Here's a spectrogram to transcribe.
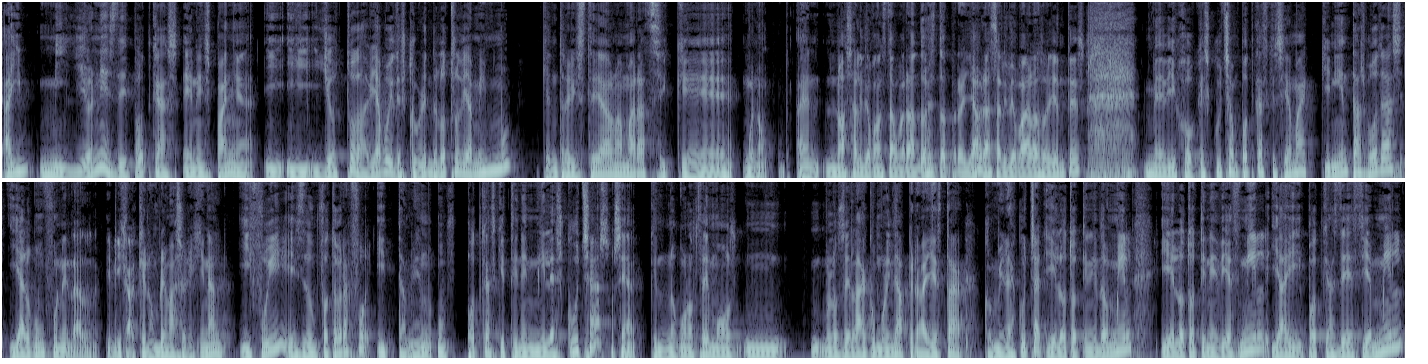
hay millones de podcasts en España y yo todavía voy descubriendo el otro día mismo que entrevisté a Alma Marazzi, que, bueno, eh, no ha salido cuando estamos grabando esto, pero ya habrá salido para los oyentes, me dijo que escucha un podcast que se llama 500 bodas y algún funeral. Y dije, ah, qué nombre más original. Y fui, es de un fotógrafo y también un podcast que tiene mil escuchas, o sea, que no conocemos mm, los de la comunidad, pero ahí está, con mil escuchas, y el otro tiene 2000, y el otro tiene 10.000, y hay podcast de 100.000,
